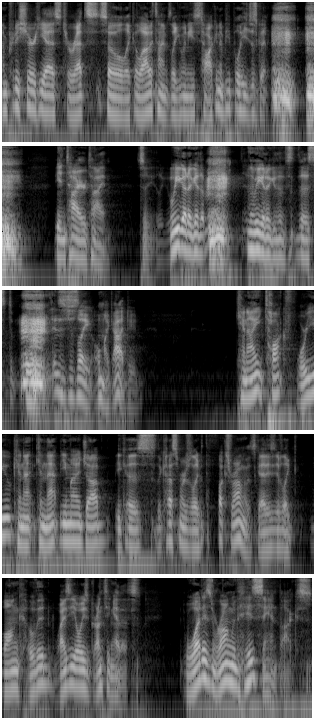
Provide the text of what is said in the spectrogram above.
am pretty sure he has Tourette's. So like a lot of times, like when he's talking to people, he's just going the entire time. So like, we gotta get the we gotta get this. this. it's just like oh my god, dude can I talk for you? Can I can that be my job? Because the customers are like, what the fuck's wrong with this guy? Does he like long COVID? Why is he always grunting at us? What is wrong with his sandbox?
